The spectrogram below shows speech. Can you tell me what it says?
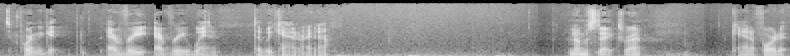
it's important to get every every win that we can right now. No mistakes, right? Can't afford it.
